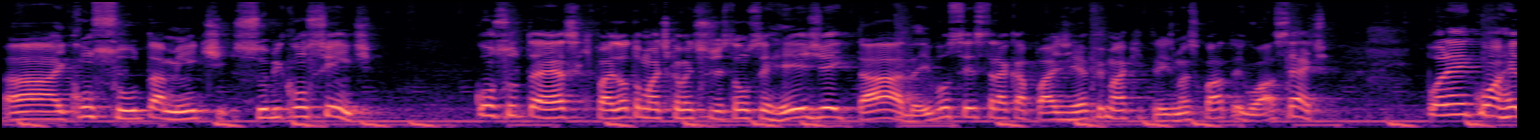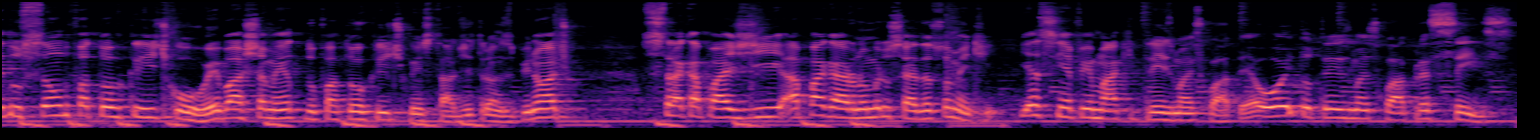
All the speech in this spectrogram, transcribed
ah, e consulta a mente subconsciente. Consulta essa que faz automaticamente a sugestão ser rejeitada e você será capaz de reafirmar que 3 mais 4 é igual a 7. Porém, com a redução do fator crítico ou rebaixamento do fator crítico em estado de transe hipnótico, será capaz de apagar o número 7 da sua mente e assim afirmar que 3 mais 4 é 8 ou 3 mais 4 é 6.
